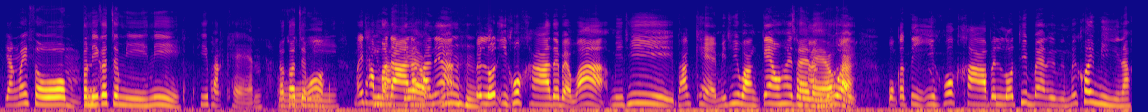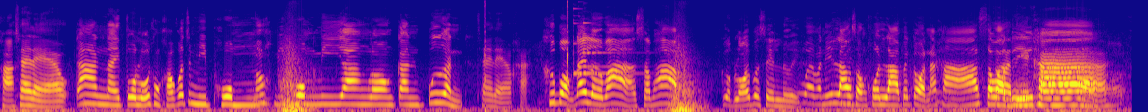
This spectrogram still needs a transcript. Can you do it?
ยังไม่โทรมตัวนี้ก็จะมีนี่ที่พักแขนแล้วก็จะมี โอ้ไม่ธรรมดานะคะเนี่ย ที่วางแก้วเป็นรถอีโคคาร์แต่แบบว่ามีที่พักแขนมีที่วางแก้วให้ตรงใช่นั้นแล้วด้วย ค่ะ ปกติอีโคคาร์เป็นรถที่แบรนด์อื่นๆไม่ค่อยมีนะคะ ใช่แล้ว ด้านในตัวรถของเขาก็จะมีพรมเนาะมีพรมมียางรองกันเปื้อน ใช่แล้วค่ะ คือบอกได้เลยว่าสภาพ เกือบร้อยเปอร์เซ็นต์เลยวันนี้เราสองคนลาไปก่อนนะคะ สวัสดีค่ะ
